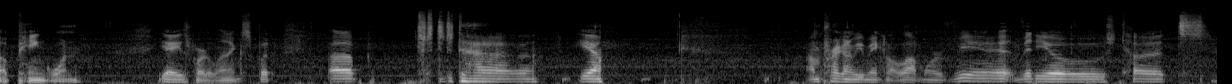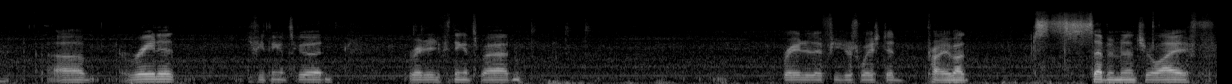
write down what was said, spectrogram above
A penguin. Yeah, he's part of Linux, but uh, yeah. I'm probably gonna be making a lot more vi- videos, tuts. Uh, rate it if you think it's good. Rate it if you think it's bad. Rate it if you just wasted probably about seven minutes of your life.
